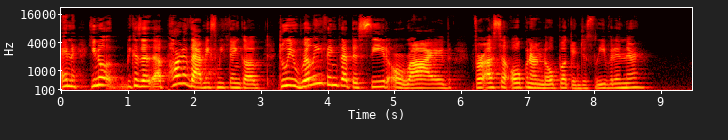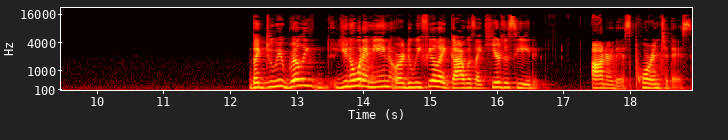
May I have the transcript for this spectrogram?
And, you know, because a, a part of that makes me think of do we really think that the seed arrived for us to open our notebook and just leave it in there? Like, do we really, you know what I mean? Or do we feel like God was like, here's a seed, honor this, pour into this?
